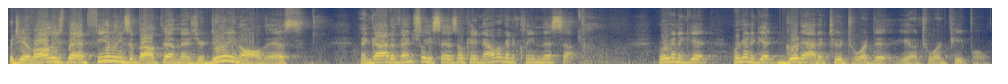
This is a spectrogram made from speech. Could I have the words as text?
But you have all these bad feelings about them as you're doing all this. And God eventually says, okay, now we're going to clean this up. We're going to get, we're going to get good attitude toward the, you know, toward people.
